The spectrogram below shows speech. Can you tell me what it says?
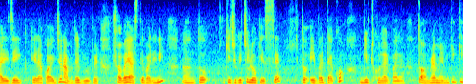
আর এই যে এরা কয়েকজন আমাদের গ্রুপের, সবাই আসতে পারেনি। তো কিছু কিছু লোক এসছে। তো এবার দেখো গিফট খোলার পালা। তো আমরা ম্যামকে কি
